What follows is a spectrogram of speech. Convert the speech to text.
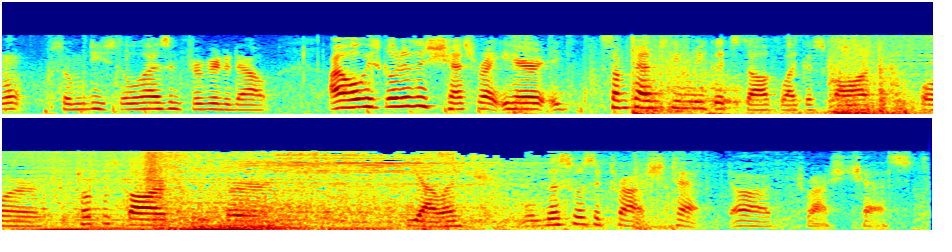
Oh, somebody still hasn't figured it out. I always go to this chest right here. It sometimes gives me good stuff like a scar or purple scar or yeah, like well, this was a trash uh, trash chest.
